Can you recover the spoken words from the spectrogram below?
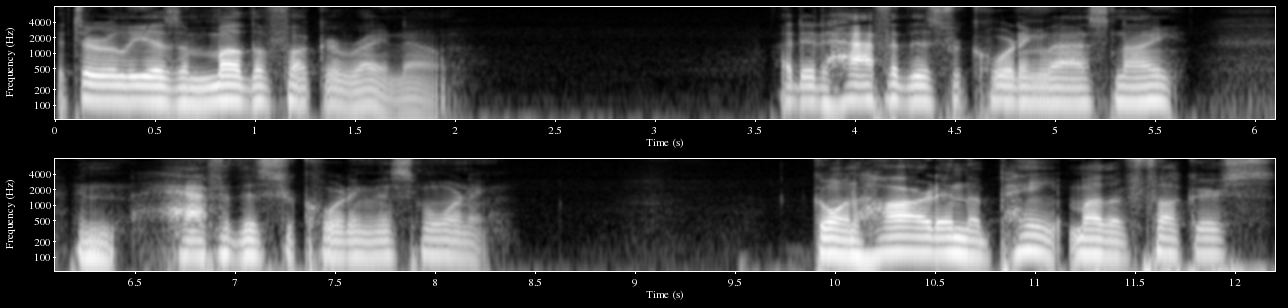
It's early as a motherfucker right now. I did half of this recording last night and half of this recording this morning. Going hard in the paint, motherfuckers.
